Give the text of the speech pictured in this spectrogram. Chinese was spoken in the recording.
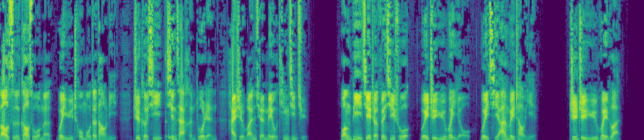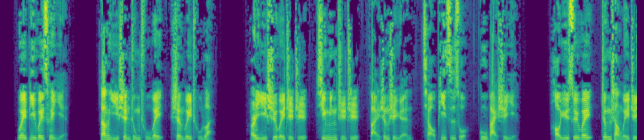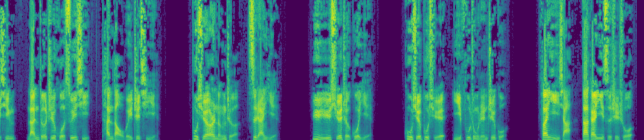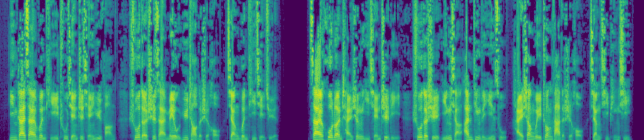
老子告诉我们未雨绸缪的道理，只可惜现在很多人还是完全没有听进去。王弼接着分析说：“为之于未有，为其安未兆也；治之于未乱，未必危脆也。当以慎终除危，慎危除乱，而以失为治之，行明直之，反生是源，巧辟兹作，故败师也。好玉虽微，争上为之兴；难得之货虽细，贪道为之奇也。不学而能者，自然也；欲于学者过也。故学不学，以负众人之过。”翻译一下，大概意思是说，应该在问题出现之前预防，说的是在没有预兆的时候将问题解决；在祸乱产生以前治理，说的是影响安定的因素还尚未壮大的时候将其平息。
